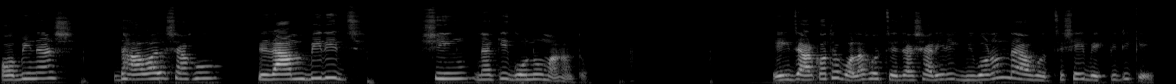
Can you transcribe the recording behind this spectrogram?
অবিনাশ, ধাওয়াল সাহু, রামবিরিজ সিং নাকি গনু মাহাতো। এই যার কথা বলা হচ্ছে, যার শারীরিক বিবরণ দেওয়া হচ্ছে, সেই ব্যক্তিটিকে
